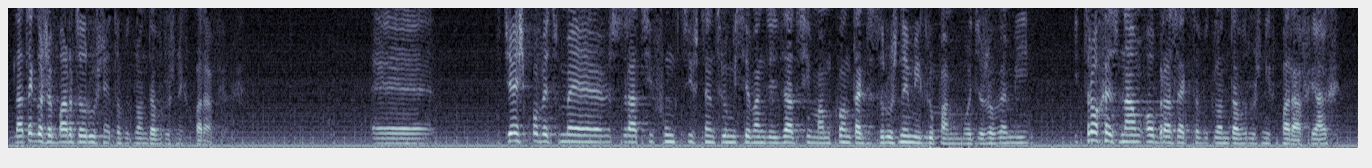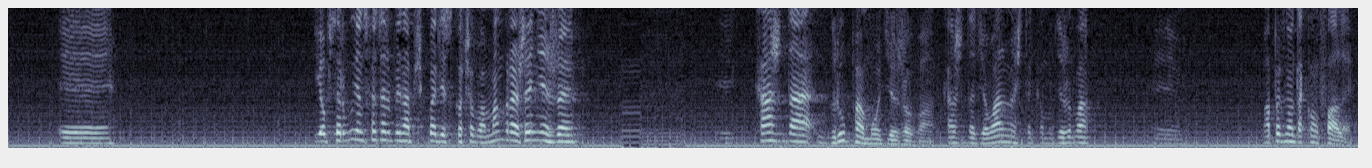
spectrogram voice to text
dlatego że bardzo różnie to wygląda w różnych parafiach. Gdzieś powiedzmy z racji funkcji w Centrum Misji Ewangelizacji mam kontakt z różnymi grupami młodzieżowymi, i trochę znam obraz, jak to wygląda w różnych parafiach. I obserwując chociażby na przykładzie Skoczowa, mam wrażenie, że każda grupa młodzieżowa, każda działalność taka młodzieżowa yy, ma pewną taką falę.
